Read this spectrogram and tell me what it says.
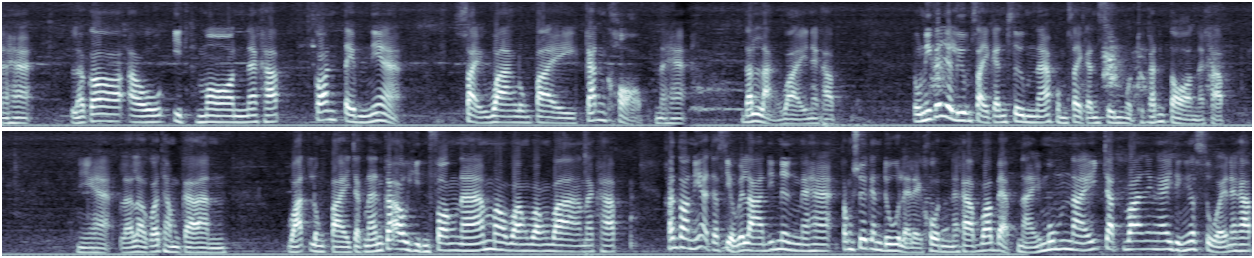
นะฮะแล้วก็เอาอิฐมอนนะครับ ก้อนเต็มเนี่ยใส่วางลงไปกั้นขอบนะฮะด้านหลังไว้นะครับ ตรงนี้ก็อย่าลืมใส่กันซึมนะ ผมใส่กันซึมหมดทุกขั้นตอนนะครับนี่ฮะแล้วเราก็ทำการวัดลงไป จากนั้นก็เอาหินฟองน้ำมาวางวางวางนะครับ ขั้นตอนนี้อาจจะเสียเวลานิดนึงนะฮะต้องช่วยกันดูหลาย ๆคนนะครับ ว่าแบบไหนมุมไหนจัดวางยังไงถึงจะสวยนะครับ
